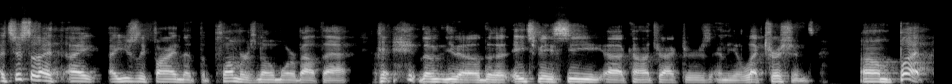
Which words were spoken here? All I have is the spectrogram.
It's just that I I, I usually find that the plumbers know more about that. the you know the HVAC uh, contractors and the electricians. Um, but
